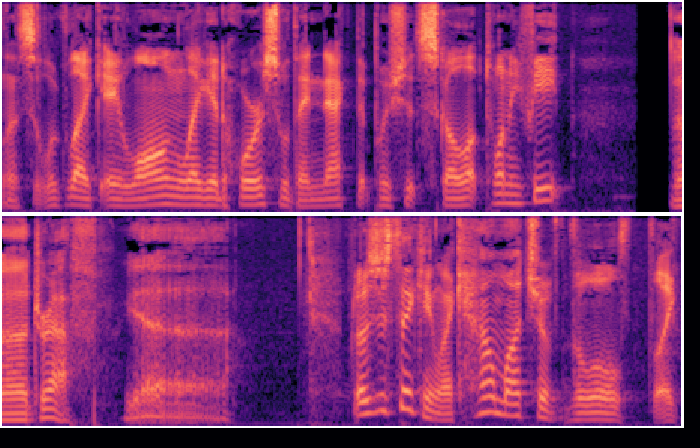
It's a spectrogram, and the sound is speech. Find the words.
let's it look like a long legged horse with a neck that pushes its skull up twenty feet. Uh, giraffe. Yeah. But I was just thinking, like, how much of the little like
